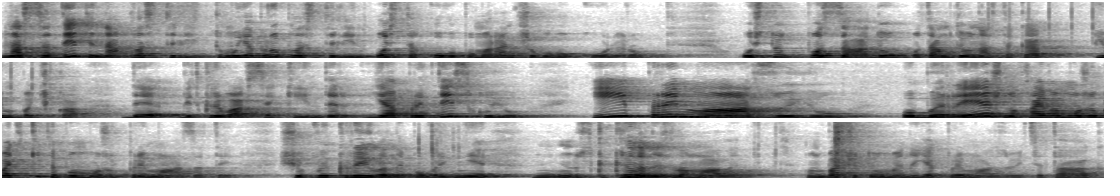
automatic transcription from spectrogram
насадити на пластилін. Тому я беру пластилін ось такого помаранчевого кольору. Ось тут позаду, отам, де у нас така пімпочка, де відкривався кіндер, я притискую і примазую обережно. Хай вам, може, батьки допоможуть примазати, щоб ви крила не повредні, крила не зламали. Вон, бачите у мене, як примазується. Так.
